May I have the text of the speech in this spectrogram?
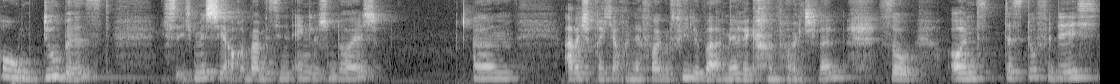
home du bist. Ich, ich mische ja auch immer ein bisschen Englisch und Deutsch. Ähm, aber ich spreche auch in der Folge viel über Amerika und Deutschland. So, und dass du für dich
